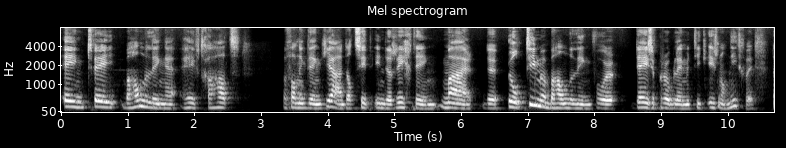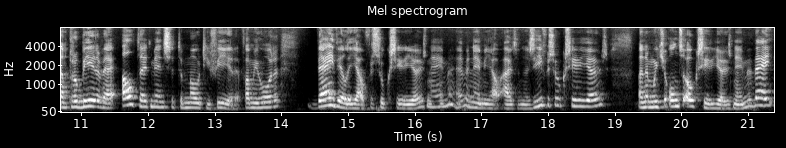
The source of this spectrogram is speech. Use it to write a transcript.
één, twee behandelingen heeft gehad waarvan ik denk, ja, dat zit in de richting, maar de ultieme behandeling voor deze problematiek is nog niet geweest, dan proberen wij altijd mensen te motiveren. Van je horen, wij willen jouw verzoek serieus nemen. Hè? We nemen jouw euthanasieverzoek serieus. Maar dan moet je ons ook serieus nemen. Wij,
